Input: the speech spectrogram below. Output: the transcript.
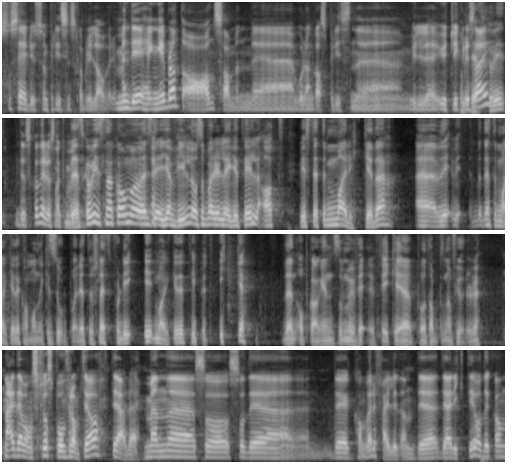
så ser det ut som prisen skal bli lavere. Men det henger bl.a. sammen med hvordan gassprisene vil utvikle det skal seg. vi- Det skal dere snakke med. Det skal vi snakke om. Jeg vil også bare legge til at hvis dette markedet eh, Dette markedet kan man ikke stole på, rett og slett. Fordi markedet tippet ikke den oppgangen som vi fikk eh, på tampen av fjoråret. Nei, det er vanskelig å spå om framtida, det er det. Men eh, så, så det, det kan være feil i den. Det, det er riktig, og det kan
